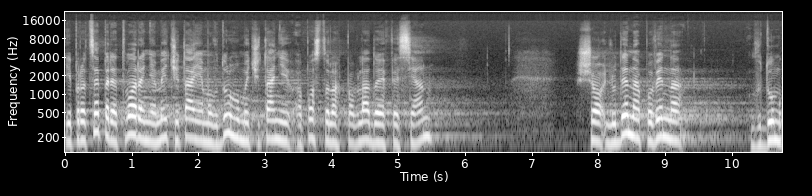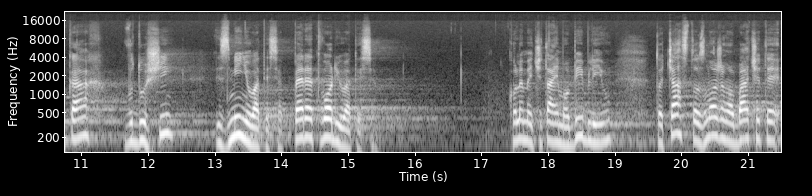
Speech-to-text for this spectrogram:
І про це перетворення ми читаємо в другому читанні в апостолах Павла до Ефесян що людина повинна в думках, в душі змінюватися, перетворюватися. Коли ми читаємо Біблію, то часто зможемо бачити,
